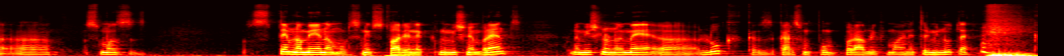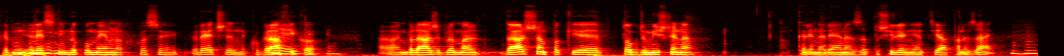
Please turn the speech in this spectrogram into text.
uh, smo z, s tem namenom v resnici ustvarili nek namišljen brand namišljeno ime uh, Luke, kar smo porabili, po mojem, tri minute, ker res ni bilo pomembno, kako se reče, neko grafiko. Uh, embalaža je bila malce daljša, ampak je tako domišljena, ker je narejena za pošiljanje tja in nazaj, uh -huh.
